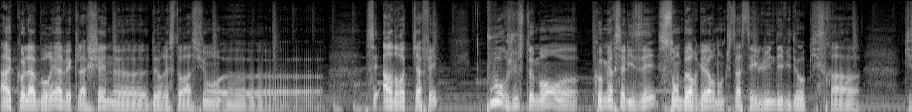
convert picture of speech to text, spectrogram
a collaboré avec la chaîne de restauration, c'est Hard Rock Café, pour justement commercialiser son burger. Donc ça c'est l'une des vidéos qui sera, qui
